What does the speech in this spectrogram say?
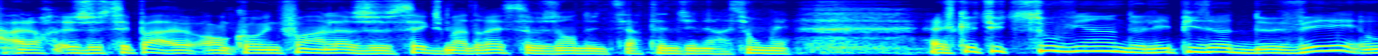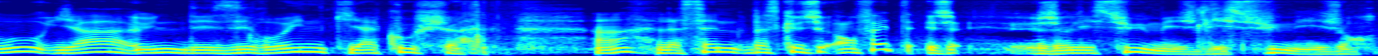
alors, je sais pas, encore une fois, hein, là, je sais que je m'adresse aux gens d'une certaine génération, mais est-ce que tu te souviens de l'épisode de V où il y a une des héroïnes qui accouche Hein La scène, parce que, en fait, je, je l'ai su, mais je l'ai su, mais genre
